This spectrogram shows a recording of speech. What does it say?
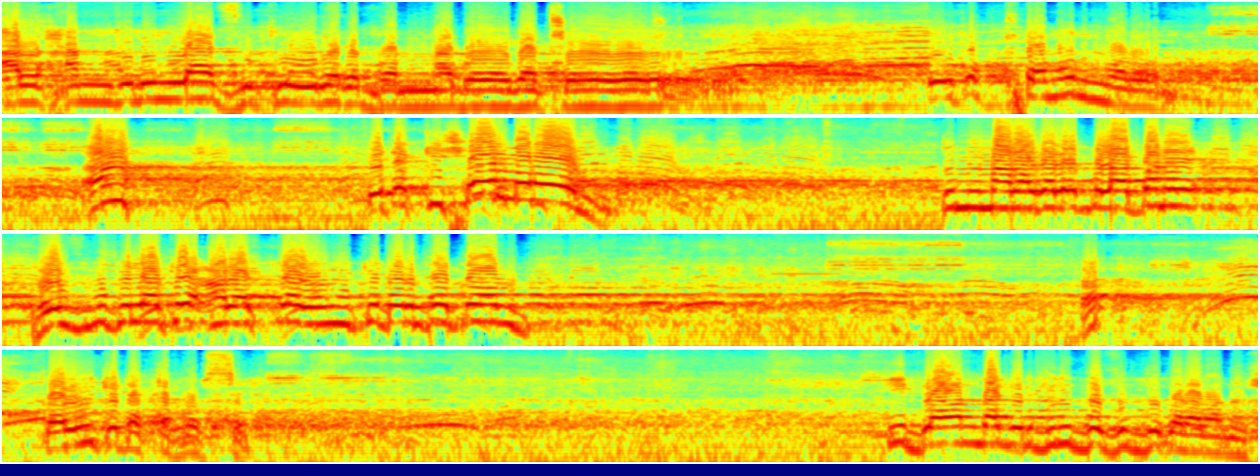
আলহামদুলিল্লাহ জিকিরের বন্যা বয়ে গেছে। এটা কেমন মরণ? আহ? এটা কিসের মরণ? তুমি মারা গেলে পোলাপানে ফেসবুকে লেখে আর একটা উইকেটের পতন হ্যাঁ? উইকেট একটা পড়ছে? কি দেওয়ানবাগের বিরুদ্ধে যুদ্ধ করা মানুষ?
